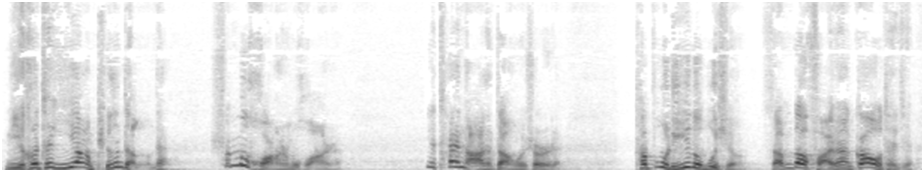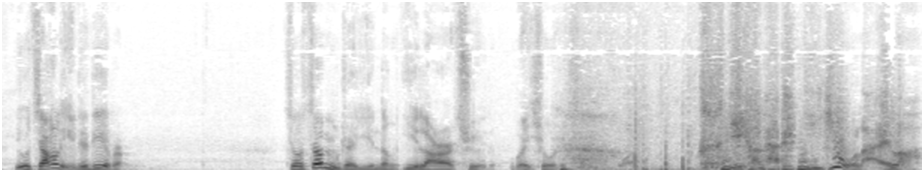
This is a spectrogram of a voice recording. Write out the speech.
你和他一样平等的。什么皇上不皇上？你太拿他当回事了。他不离都不行，咱们到法院告他去，有讲理的地方。就这么这一弄，一来二去的，文秀这心活了。你看看，你又来了。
